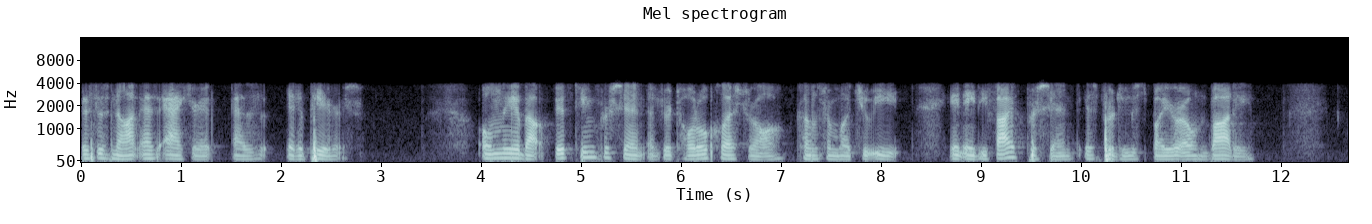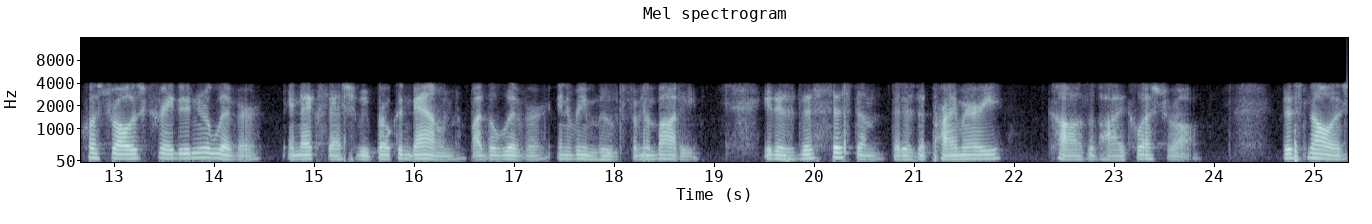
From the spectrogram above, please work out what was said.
this is not as accurate as it appears. Only about 15% of your total cholesterol comes from what you eat, and 85% is produced by your own body. Cholesterol is created in your liver, and excess should be broken down by the liver and removed from the body. It is this system that is the primary cause of high cholesterol. This knowledge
